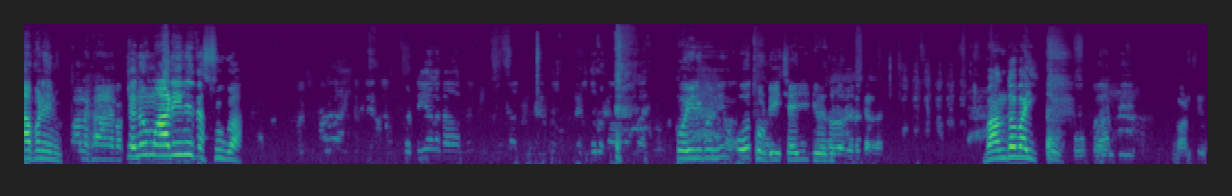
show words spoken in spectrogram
ਆਪਣੇ ਨੂੰ। ਆ ਲਿਖਾਇਆ ਬਾਬਾ ਤੈਨੂੰ ਮਾੜੀ ਨਹੀਂ ਦੱਸੂਗਾ। ਕੋਈ ਨਹੀਂ ਕੋਈ ਨਹੀਂ ਉਹ ਤੁਹਾਡੀ ਇੱਛਾ ਜੀ ਜਿਵੇਂ ਤੁਹਾਡਾ ਦਿਲ ਕਰਦਾ। ਬੰਦ ਦੋ ਬਾਈ। ਉਹ ਬੰਦੀ ਬੰਦੀ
